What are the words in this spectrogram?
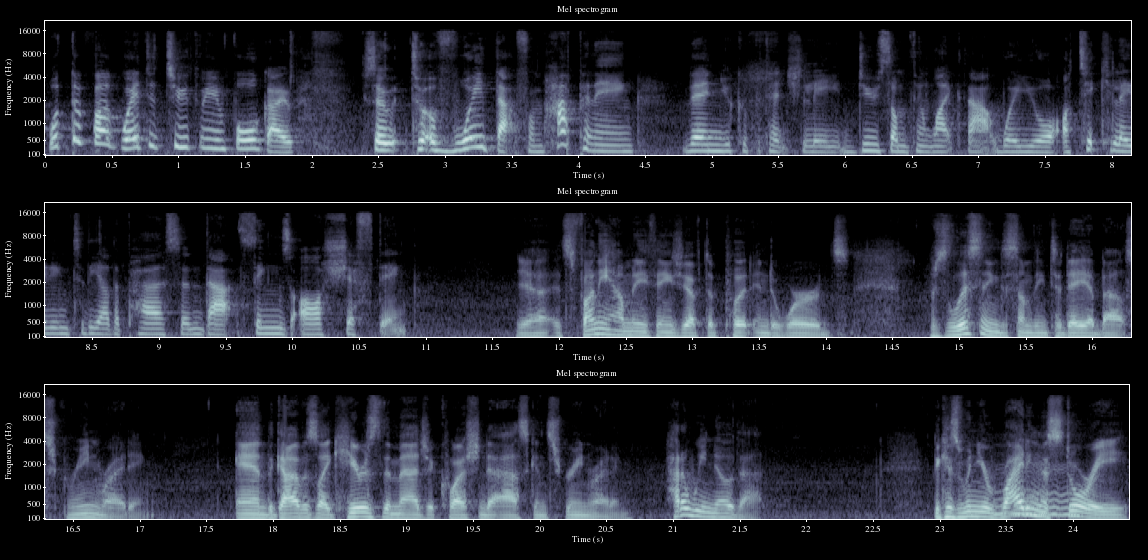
what the fuck? Where did two, three, and four go? So to avoid that from happening, then you could potentially do something like that where you're articulating to the other person that things are shifting. Yeah, it's funny how many things you have to put into words. I was listening to something today about screenwriting, and the guy was like, Here's the magic question to ask in screenwriting How do we know that? Because when you're writing the mm. story,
